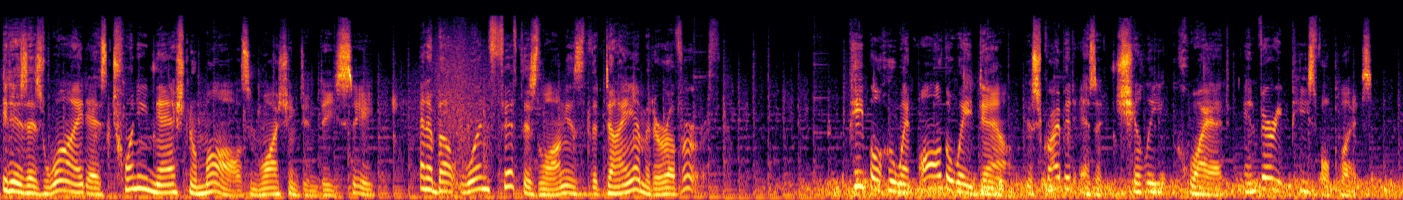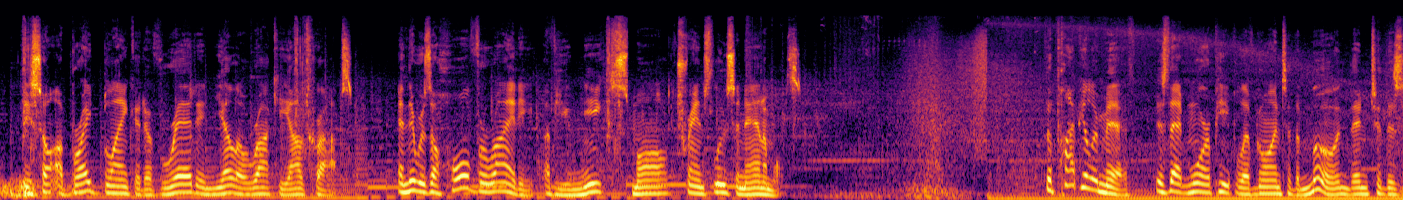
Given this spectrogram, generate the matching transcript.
It is as wide as 20 national malls in Washington, D.C., and about one-fifth as long as the diameter of Earth. People who went all the way down describe it as a chilly, quiet, and very peaceful place. They saw a bright blanket of red and yellow rocky outcrops, and there was a whole variety of unique, small, translucent animals. The popular myth is that more people have gone to the moon than to this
